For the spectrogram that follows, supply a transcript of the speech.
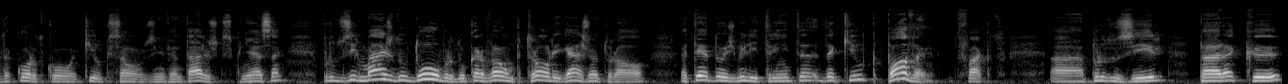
de acordo com aquilo que são os inventários que se conhecem, produzir mais do dobro do carvão, petróleo e gás natural até 2030 daquilo que podem, de facto, ah, produzir para que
